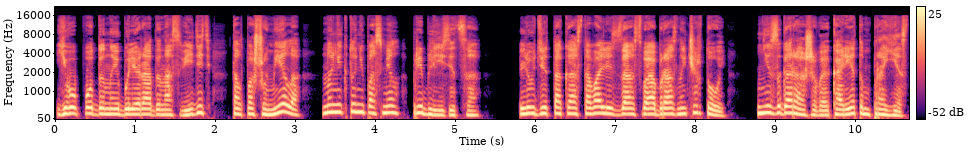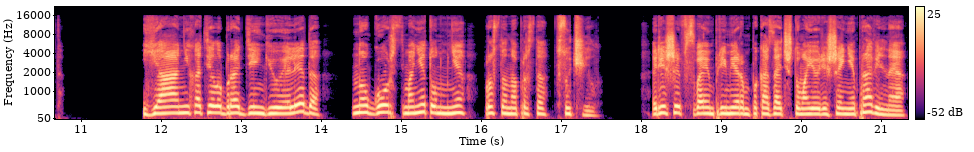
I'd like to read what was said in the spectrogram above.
Его подданные были рады нас видеть, толпа шумела, но никто не посмел приблизиться. Люди так и оставались за своеобразной чертой, не загораживая каретам проезд. Я не хотела брать деньги у Эледа, но горсть монет он мне просто-напросто всучил. Решив своим примером показать, что мое решение правильное,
